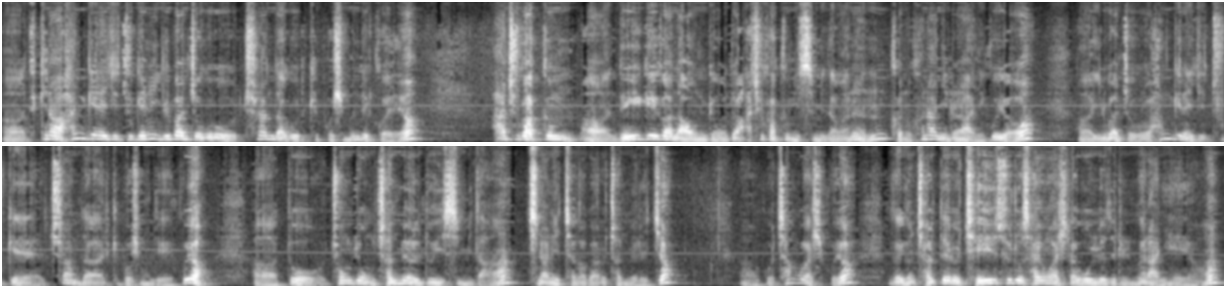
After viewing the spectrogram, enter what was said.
어, 특히나 한 개 내지 두 개는 일반적으로 출한다고 이렇게 보시면 될 거예요. 아주 가끔 어, 네 개가 나오는 경우도 아주 가끔 있습니다만은 그건 흔한 일은 아니고요. 어, 일반적으로 한 개 내지 두 개 출한다 이렇게 보시면 되겠고요. 어, 또 종종 전멸도 있습니다. 지난 2차가 바로 전멸했죠. 그 참고하시고요. 그러니까 이건 절대로 제수로 사용하시라고 올려드리는 건 아니에요.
